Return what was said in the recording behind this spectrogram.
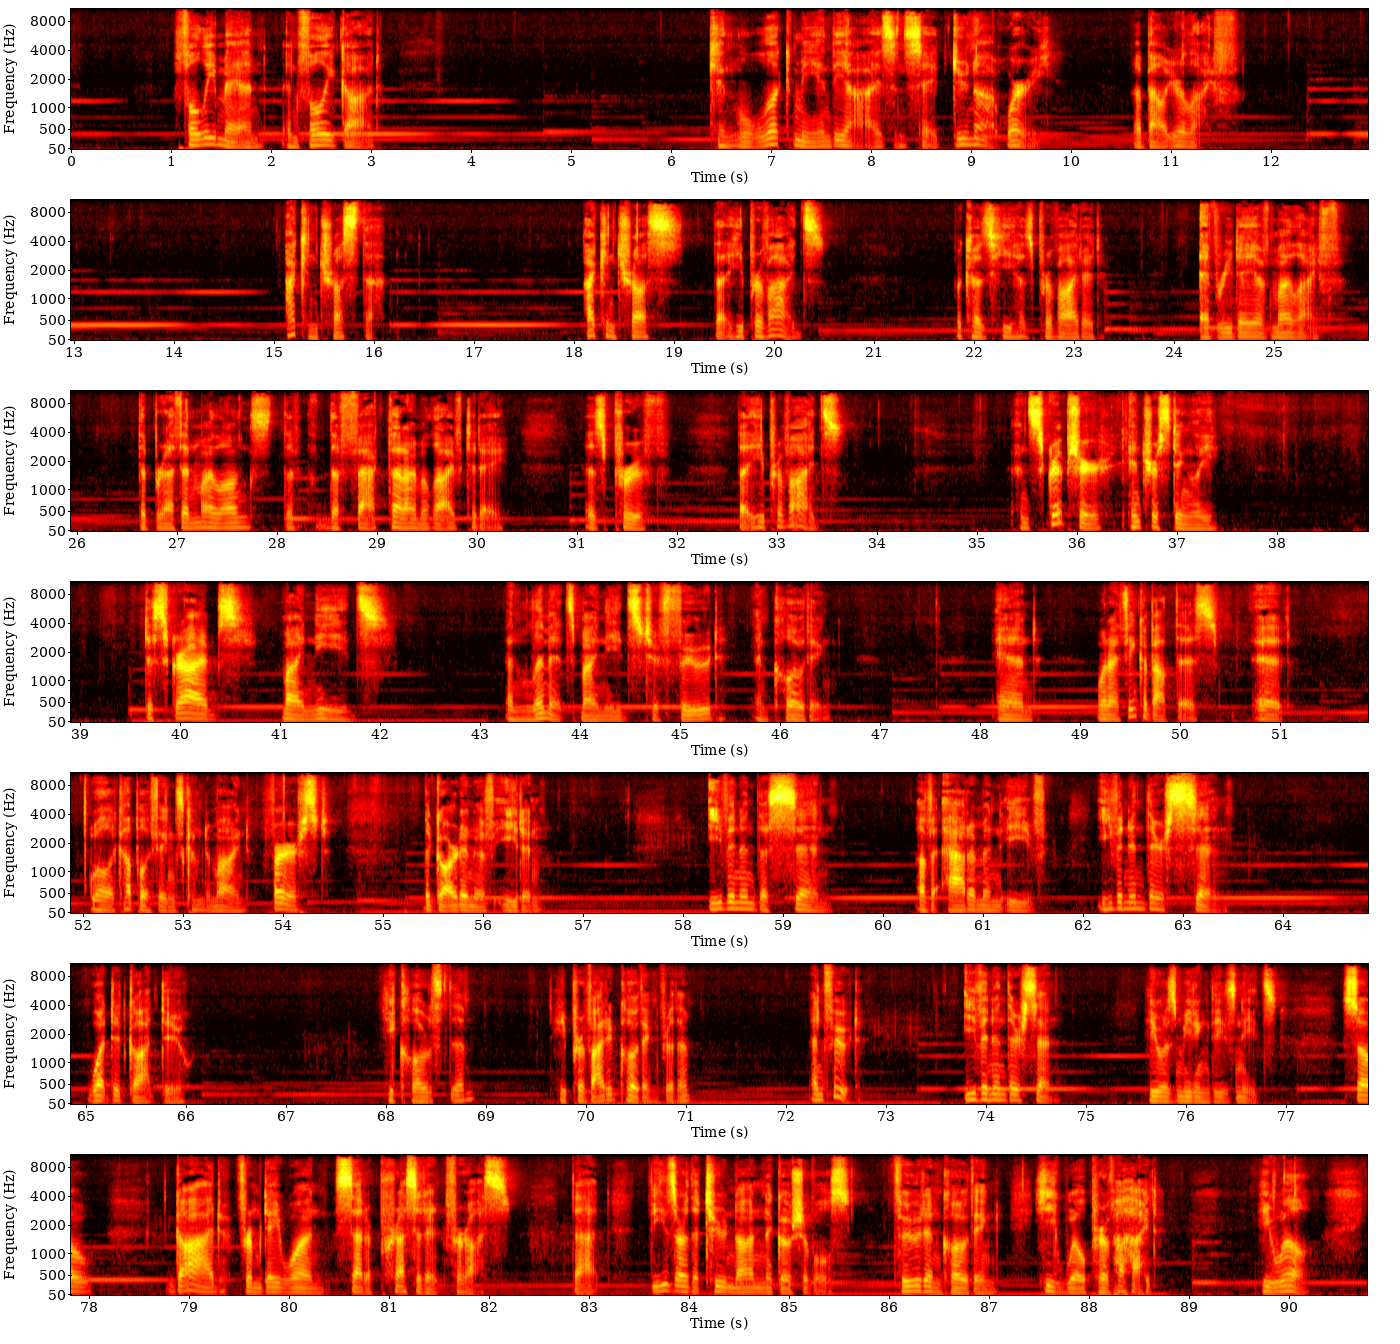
fully man and fully God, can look me in the eyes and say, Do not worry about your life. I can trust that. I can trust that He provides because He has provided every day of my life. The breath in my lungs, the, the fact that I'm alive today is proof that He provides. And Scripture, interestingly, describes my needs and limits my needs to food and clothing. And when I think about this, it, well, a couple of things come to mind. First, the Garden of Eden. Even in the sin of Adam and Eve, even in their sin, what did God do? He clothed them, He provided clothing for them, and food even in their sin, he was meeting these needs. So, God, from day one, set a precedent for us that these are the two non negotiables food and clothing, He will provide. He will.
